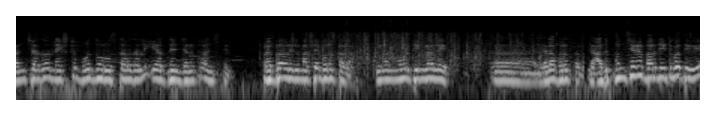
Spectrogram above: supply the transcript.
ಹಂಚೋದು ನೆಕ್ಸ್ಟ್ ಬೂದ್ನೂರು ಉತ್ಸವದಲ್ಲಿ ಈ ಹದಿನೆಂಟು ಜನಕ್ಕೂ ಹಂಚ್ತೀನಿ. ಫೆಬ್ರವರಿಲಿ ಮತ್ತೆ ಬರುತ್ತಲ್ಲ, ಇನ್ನೊಂದು ಮೂರು ತಿಂಗಳಲ್ಲಿ ಎಲ್ಲ ಬರುತ್ತಲ್ಲ. ಅದಕ್ಕೆ ಮುಂಚೆನೆ ಬರೆದು ಇಟ್ಕೋತೀವಿ.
